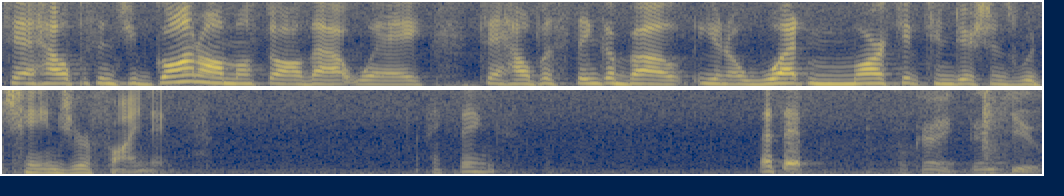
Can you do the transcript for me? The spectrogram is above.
to help, since you've gone almost all that way, to help us think about, you know, what market conditions would change your findings. I think that's it. Okay, thank you.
